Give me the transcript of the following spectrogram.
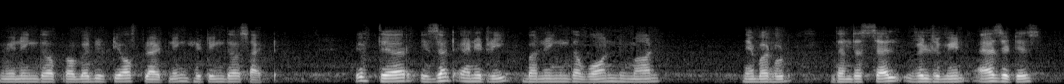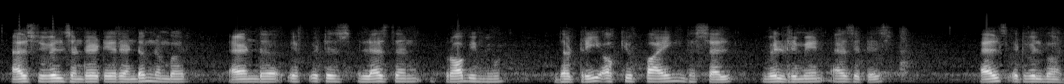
meaning the probability of lightning hitting the site. If there isn't any tree burning in the von Neumann neighborhood, then the cell will remain as it is, else we will generate a random number and uh, if it is less than prob immune, the tree occupying the cell will remain as it is, else it will burn.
